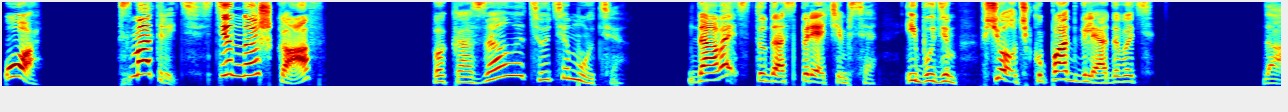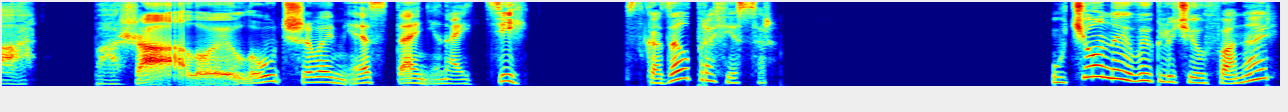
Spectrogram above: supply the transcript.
«О, смотрите, стенной шкаф!» — показала тетя Мотя. «Давайте туда спрячемся и будем в щелочку подглядывать». «Да, пожалуй, лучшего места не найти», — сказал профессор. Ученый выключил фонарь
